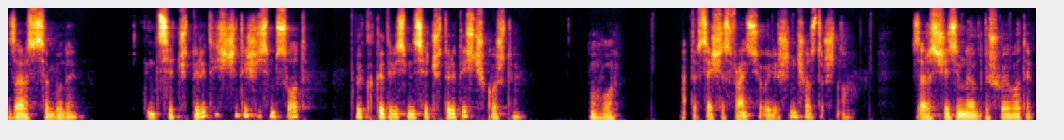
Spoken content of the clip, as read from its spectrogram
Зараз все буде. 54 тисячі 1700. Викликати 84 тисячі коштує. Ого. А ти все ще з Францією воюєш, нічого страшного. Зараз ще зі мною будеш воювати.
